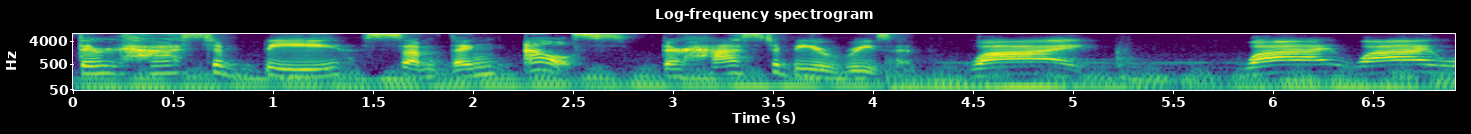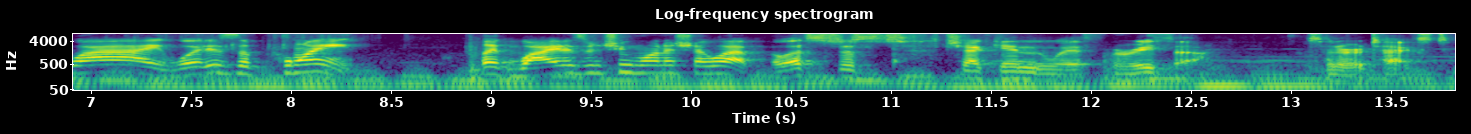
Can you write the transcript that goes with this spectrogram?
There has to be something else. There has to be a reason. Why? Why, why, why? What is the point? Like, why doesn't she want to show up? Well, let's just check in with Maritha. Send her a text.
